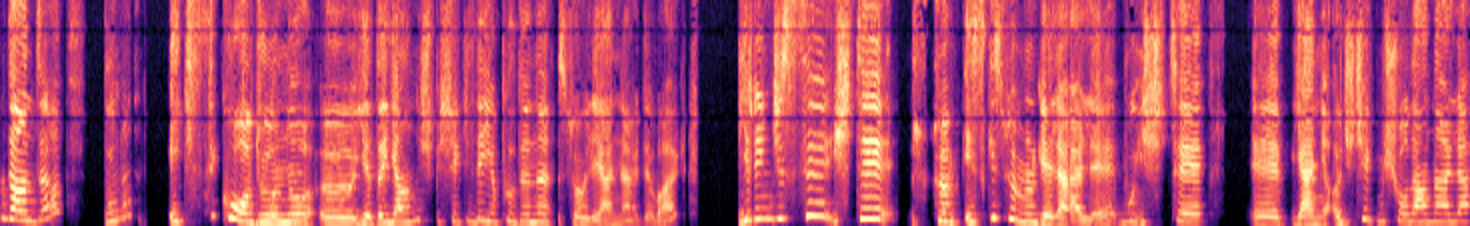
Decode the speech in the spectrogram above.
yandan da bunun eksik olduğunu e, ya da yanlış bir şekilde yapıldığını söyleyenler de var. Birincisi işte eski sömürgelerle bu işte e, yani acı çekmiş olanlarla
